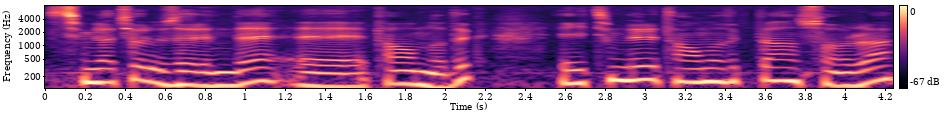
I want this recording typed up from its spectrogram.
simülatör üzerinde e, tamamladık. Eğitimleri tamamladıktan sonra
